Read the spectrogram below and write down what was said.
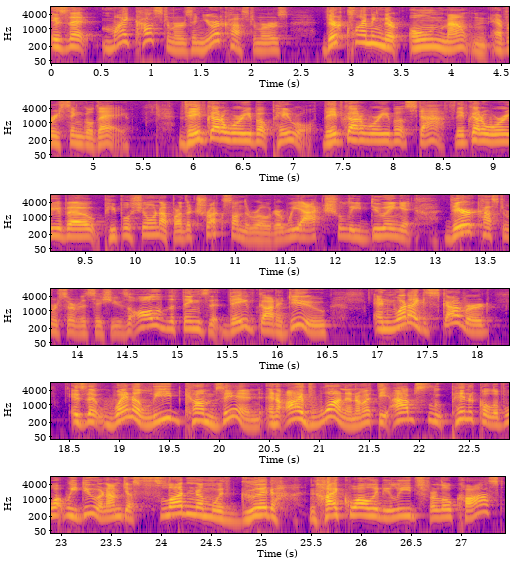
is that my customers and your customers, they're climbing their own mountain every single day. They've got to worry about payroll. They've got to worry about staff. They've got to worry about people showing up. Are the trucks on the road? Are we actually doing it? Their customer service issues, all of the things that they've got to do. And what I discovered is that when a lead comes in and I've won and I'm at the absolute pinnacle of what we do and I'm just flooding them with good, high quality leads for low cost,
